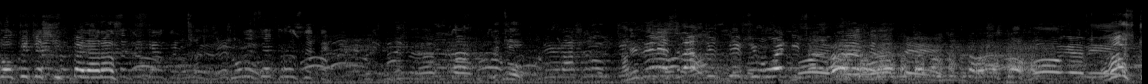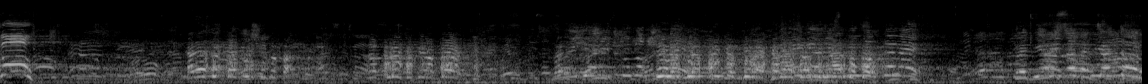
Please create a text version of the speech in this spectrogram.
политически педераст! Що не се пръснете? Не ви ли срам, че с бивши военни се справяте? Рашков! Къде са те души до там? На полиците на Пеевски! Нали ги арестувахте, Ти не бе? си я прикъв, ти бе! Къде са Нали ги милиардата? арестувахте, бе? Пребирай се, бе, Чентър!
